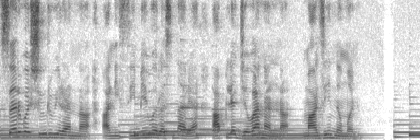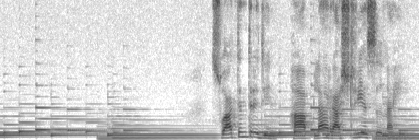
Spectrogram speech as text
सर्व शूरवीरांना आणि सीमेवर असणाऱ्या आपल्या जवानांना माझे नमन. स्वातंत्र्य दिन हा आपला राष्ट्रीय सण आहे.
